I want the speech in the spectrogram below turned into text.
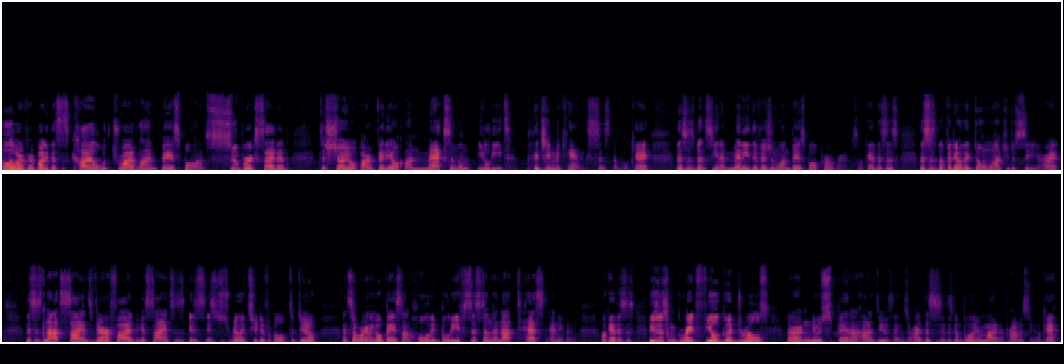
Hello, everybody. This is Kyle with Driveline Baseball. I'm super excited to show you our video on Maximum Elite Pitching Mechanics System. Okay, this has been seen at many Division One baseball programs. Okay, this is this is the video they don't want you to see. All right, this is not science verified because science is is, is just really too difficult to do, and so we're going to go based on holy belief systems and not test anything. Okay, this is these are some great feel good drills that are a new spin on how to do things. All right, this is, this is gonna blow your mind. I promise you. Okay.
